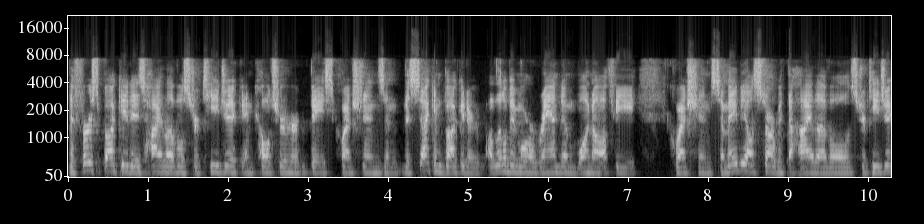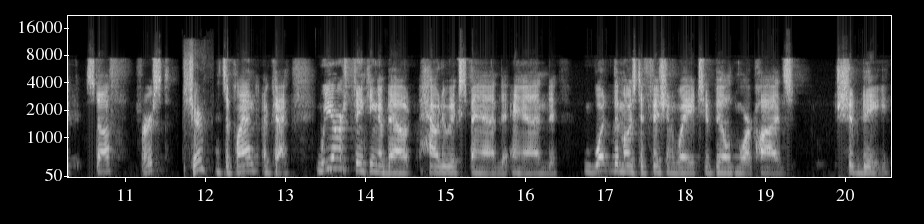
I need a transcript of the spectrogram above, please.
the first bucket is high level strategic and culture based questions. And the second bucket are a little bit more random, one offy questions. So, maybe I'll start with the high level strategic stuff first. Sure. That's a plan. Okay. We are thinking about how to expand and what the most efficient way to build more pods should be.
